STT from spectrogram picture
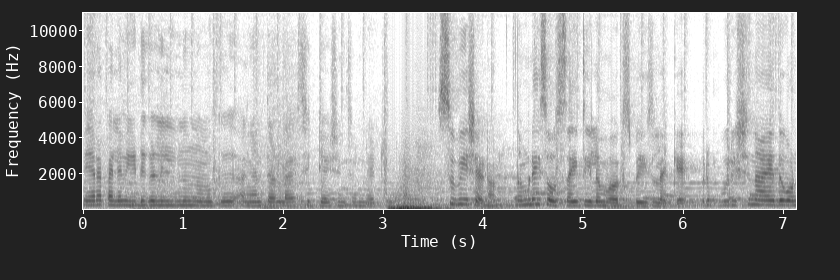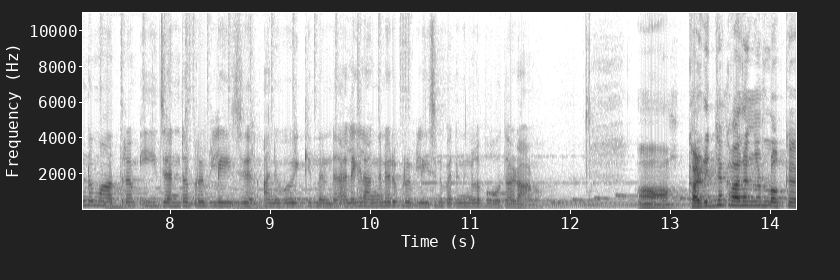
വേറെ പല വീടുകളിൽ നിന്നും നമുക്ക് അങ്ങനത്തെ ഉള്ള സിറ്റുവേഷൻസ് ഉണ്ടായിട്ടുണ്ട്. സുബീഷ് ഏട്ടാ നമ്മുടെ ഈ സൊസൈറ്റിയിലും വർക്ക് സ്പേസിലൊക്കെ ഒരു പുരുഷനായതുകൊണ്ട് മാത്രം ഈ ജെൻഡർ പ്രിവിലേജ് അനുഭവിക്കുന്നുണ്ട്. അല്ലെങ്കിൽ അങ്ങനെ ഒരു പ്രിവിലേജിനെ പറ്റി നിങ്ങൾ ബോധേഡാണോ ആ കഴിഞ്ഞ കാലങ്ങളിലൊക്കെ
